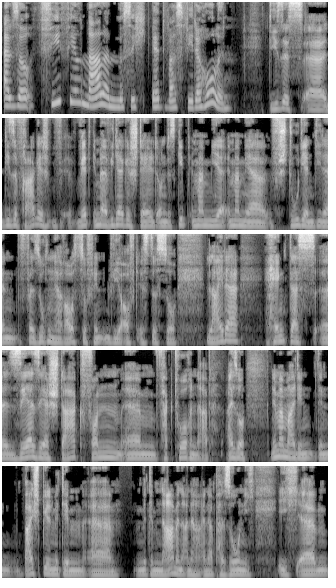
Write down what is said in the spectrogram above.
Also, wie viel Male muss ich etwas wiederholen? Dieses, äh, diese Frage wird immer wieder gestellt und es gibt immer mehr, immer mehr Studien, die dann versuchen herauszufinden, wie oft ist es so. Leider hängt das äh, sehr, sehr stark von ähm, Faktoren ab. Also nehmen wir mal den, den Beispiel mit dem äh, mit dem Namen einer, einer Person. Ich, ich ähm,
